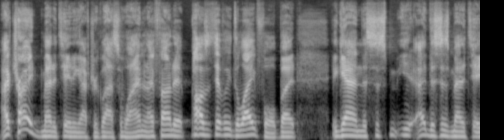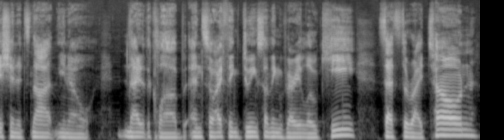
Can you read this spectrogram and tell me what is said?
I've tried meditating after a glass of wine, and I found it positively delightful. But again, this is this is meditation. It's not you know night at the club, and so I think doing something very low key sets the right tone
